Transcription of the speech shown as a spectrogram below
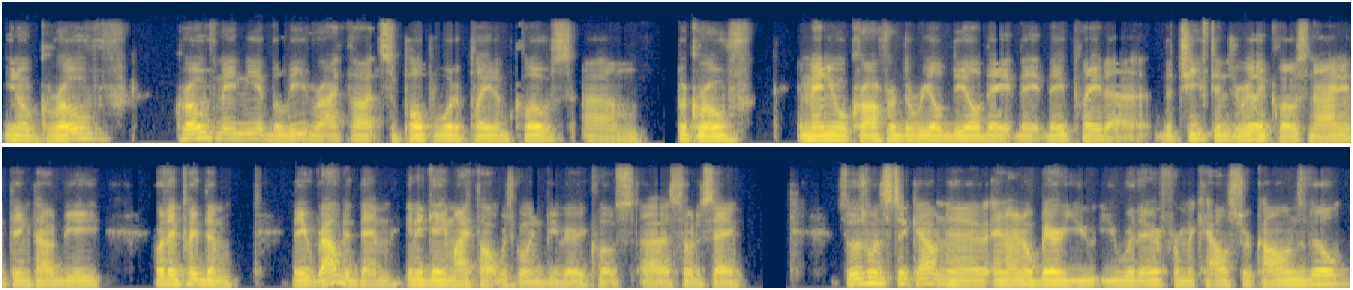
you know Grove Grove made me a believer. I thought Sapulpa would have played him close, um, but Grove, Emmanuel Crawford, the real deal. They they they played uh, the Chieftains really close, and I didn't think that would be, or they played them, they routed them in a game I thought was going to be very close, uh, so to say. So those ones stick out, and uh, and I know Barry, you you were there for McAlester Collinsville.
